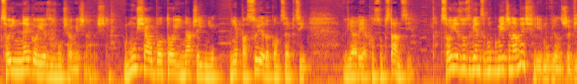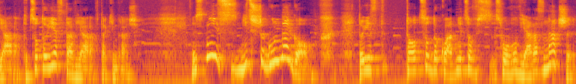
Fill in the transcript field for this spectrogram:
Co innego Jezus musiał mieć na myśli. Musiał, bo to inaczej nie, nie pasuje do koncepcji wiary jako substancji. Co Jezus więc mógł mieć na myśli, mówiąc, że wiara? To co to jest ta wiara w takim razie? To jest nic, nic szczególnego. To jest to, co dokładnie, co słowo wiara znaczy.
